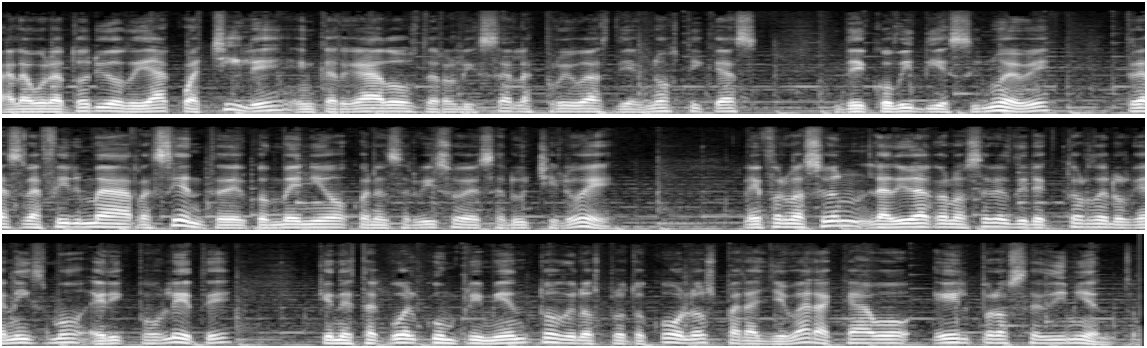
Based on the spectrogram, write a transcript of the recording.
al laboratorio de Aqua Chile, encargados de realizar las pruebas diagnósticas de COVID-19, tras la firma reciente del convenio con el Servicio de Salud Chiloé. La información la dio a conocer el director del organismo, Eric Poblete, quien destacó el cumplimiento de los protocolos para llevar a cabo el procedimiento.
